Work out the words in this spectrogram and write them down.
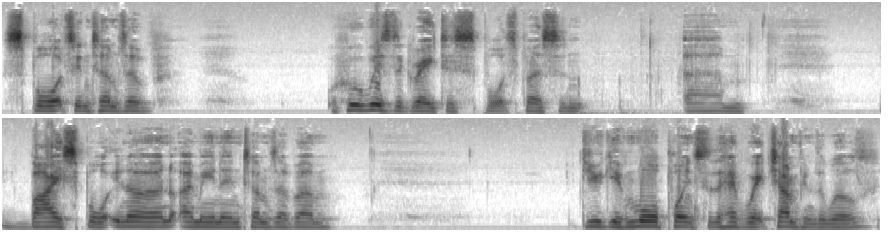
sports in terms of who is the greatest sports person um, by sport. You know, I mean in terms of um, do you give more points to the heavyweight champion of the world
